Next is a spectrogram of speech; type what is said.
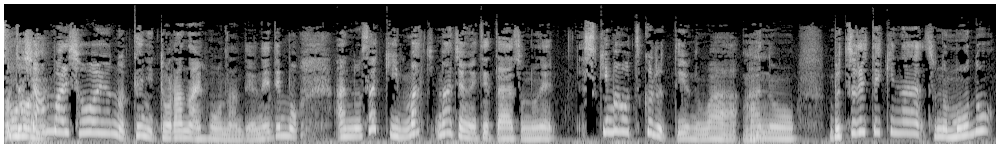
私あんまりそういうの手に取らない方なんだよね。でも、あの、さっきま、まーちゃんが言ってた、そのね、隙間を作るっていうのは、あの、物理的な、そのもの、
